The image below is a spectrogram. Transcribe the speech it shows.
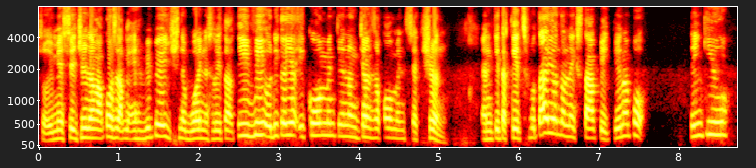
So i-message nyo lang ako sa aking FB page na Buhay na Salita TV o di kaya i-comment nyo lang dyan sa comment section. And kita-kits po tayo until next topic. Yun na po. Thank you.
